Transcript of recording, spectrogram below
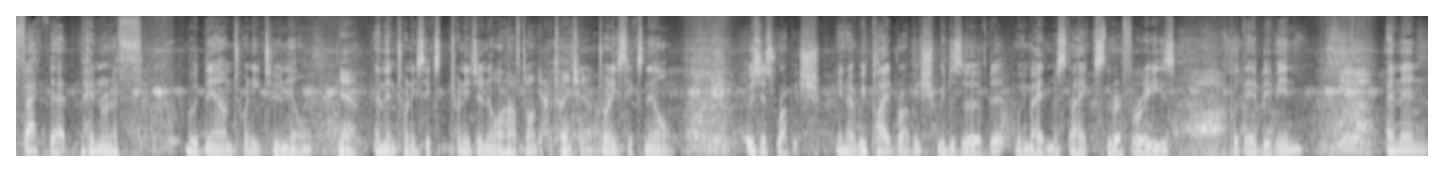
fact that Penrith were down 22 0 Yeah. and then 26, 22 0 at half time. Yeah, 22 nil. 26 0. It was just rubbish. You know, we played rubbish. We deserved it. We made mistakes. The referees put their bib in. And then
